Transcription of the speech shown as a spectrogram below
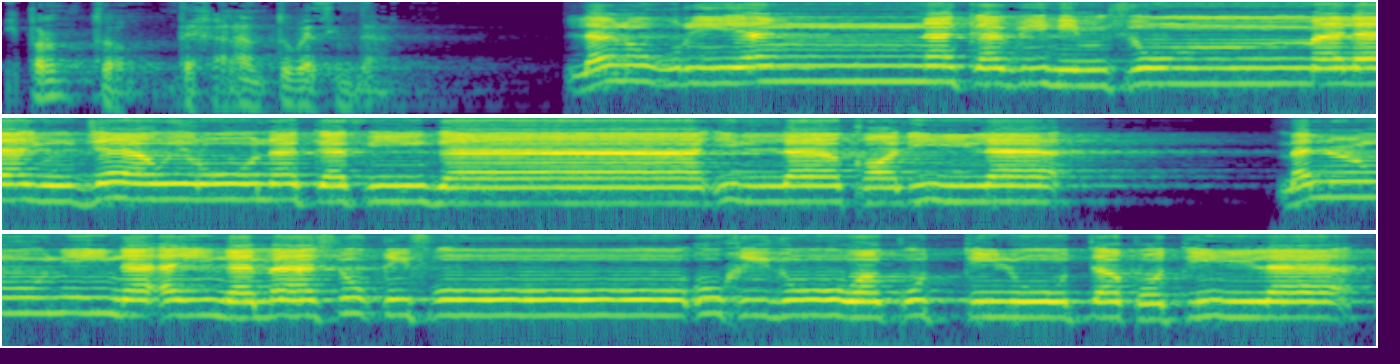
y pronto dejarán tu vecindad. لنغرينك بهم ثم لا يجاورونك فيها إلا قليلا ملعونين أينما ثقفوا أخذوا وقتلوا تقتيلا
